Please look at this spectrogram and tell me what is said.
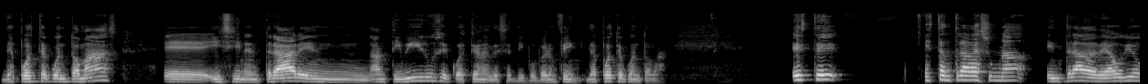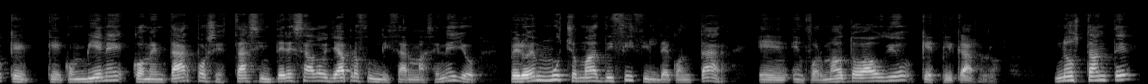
Después te cuento más eh, y sin entrar en antivirus y cuestiones de ese tipo. Pero en fin, después te cuento más. Este, esta entrada es una entrada de audio que, conviene comentar por si estás interesado ya profundizar más en ello, pero es mucho más difícil de contar en, formato audio que explicarlo. No obstante,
